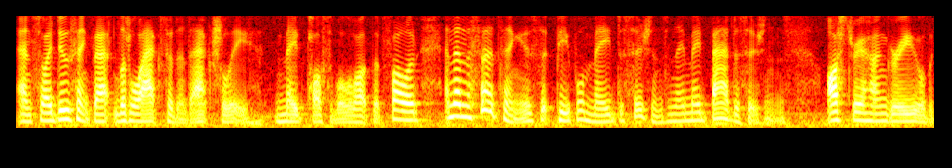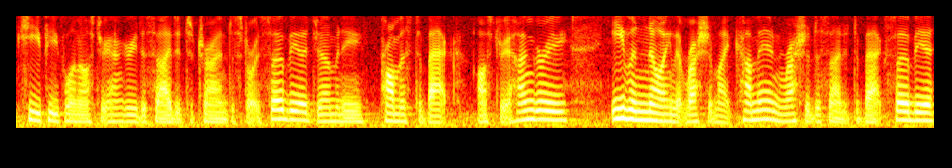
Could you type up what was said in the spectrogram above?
And so I do think that little accident actually made possible a lot that followed. And then the third thing is that people made decisions, and they made bad decisions. Austria Hungary, or the key people in Austria Hungary, decided to try and destroy Serbia. Germany promised to back Austria Hungary even knowing that Russia might come in, Russia decided to back Serbia,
